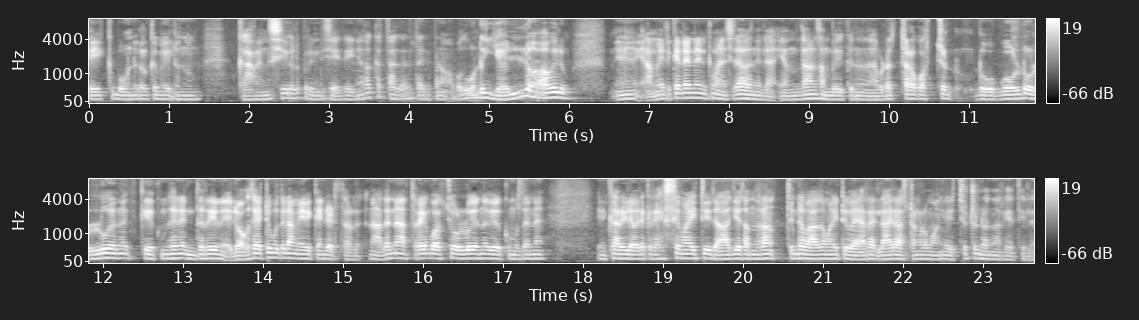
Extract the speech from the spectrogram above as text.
ഫേക്ക് ബോണ്ടുകൾക്ക് മേലൊന്നും കറൻസികൾ പ്രിന്റ് ചെയ്ത് കഴിഞ്ഞാൽ അതൊക്കെ തകർന്ന് തരിപ്പണം. അപ്പോൾ അതുകൊണ്ട് എല്ലാവരും അമേരിക്കന്റെ തന്നെ എനിക്ക് മനസ്സിലാകുന്നില്ല എന്താണ് സംഭവിക്കുന്നത്. അവിടെ എത്ര കുറച്ച് ഗോൾഡ് ഉള്ളൂ എന്ന് കേൾക്കുമ്പോൾ തന്നെ എന്തറിയുന്നത് ലോകത്തെ ഏറ്റവും കൂടുതൽ അമേരിക്കന്റെ അടുത്താണ്. അതന്നെ അത്രയും കുറച്ചേ ഉള്ളൂ എന്ന് കേൾക്കുമ്പോൾ തന്നെ എനിക്കറിയില്ല അവരൊക്കെ രഹസ്യമായിട്ട് രാജ്യതന്ത്രത്തിന്റെ ഭാഗമായിട്ട് വേറെ എല്ലാ രാഷ്ട്രങ്ങളും വാങ്ങി വെച്ചിട്ടുണ്ടോ എന്ന് അറിയത്തില്ല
